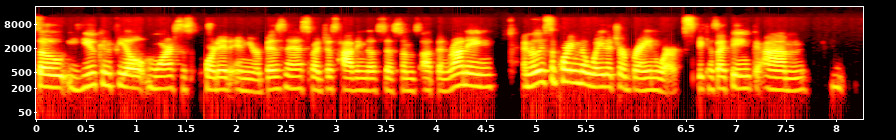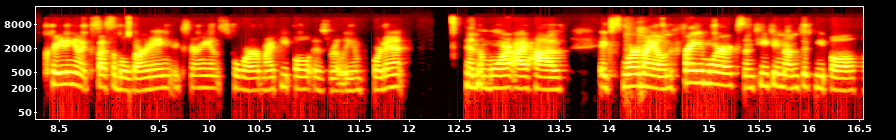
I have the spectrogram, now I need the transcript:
So you can feel more supported in your business by just having those systems up and running and really supporting the way that your brain works. Because I think um, creating an accessible learning experience for my people is really important. And the more I have explored my own frameworks and teaching them to people,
